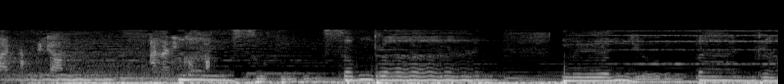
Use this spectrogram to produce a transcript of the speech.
การในการอาณานิคมสุขสำราญเหมือนอยู่บ้านเรา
